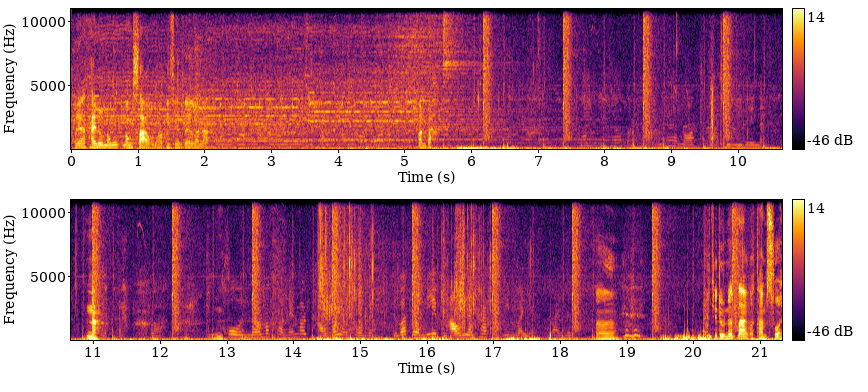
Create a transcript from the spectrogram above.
ขออนุญาตถ่ายรูปน้องน้องสาวผมกับพรีเซนเตอร์ก่อนนะอ่อนปะบ้านเนี้ยบางหลังเนี่ยร้อนอากาศดีเลยนะนะมีโคนนะเมื่อก่อนเนี่ยมาเผาก็ยังโคนเลยแต่ว่าตอนนี้เผายังห้าแผ่นดินไหวไปเลยเออพี่จะดูหน้าต่างเขาทำสวย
